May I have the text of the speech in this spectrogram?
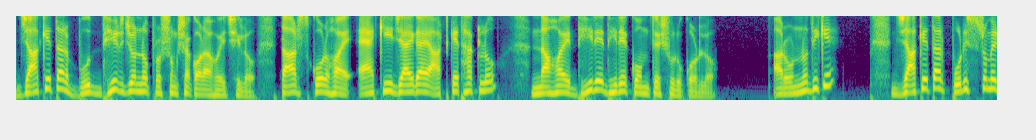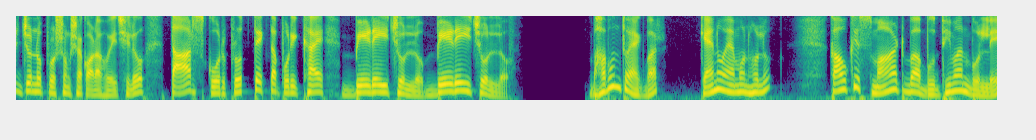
যাকে তার বুদ্ধির জন্য প্রশংসা করা হয়েছিল, তার স্কোর হয় একই জায়গায় আটকে থাকল, না হয় ধীরে ধীরে কমতে শুরু করল। আর অন্যদিকে, যাকে তার পরিশ্রমের জন্য প্রশংসা করা হয়েছিল, তার স্কোর প্রত্যেকটা পরীক্ষায় বেড়েই চলল বেড়েই চলল। ভাবুন তো একবার, কেন এমন হলো? কাউকে স্মার্ট বা বুদ্ধিমান বললে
